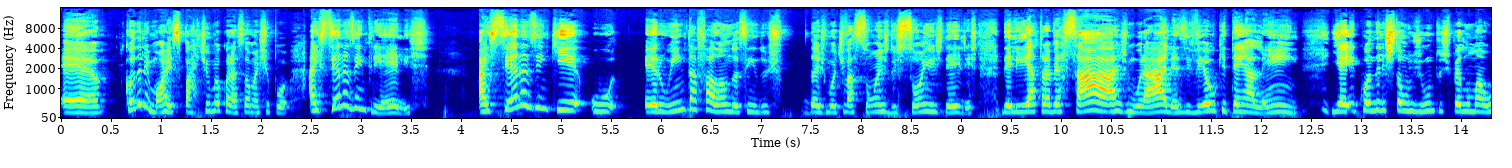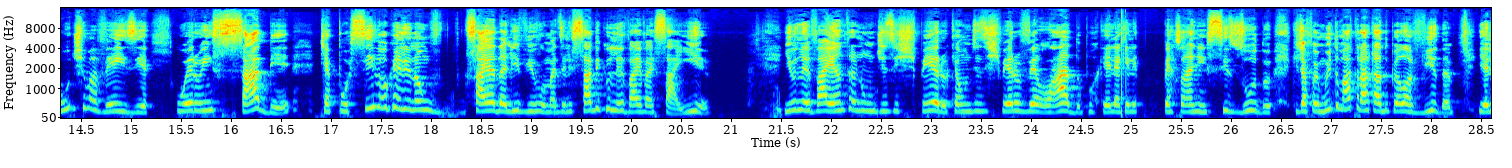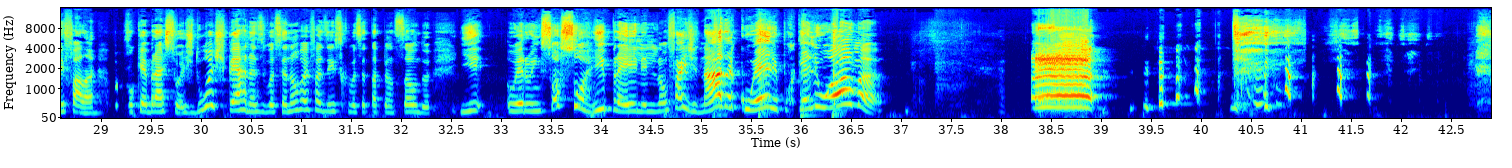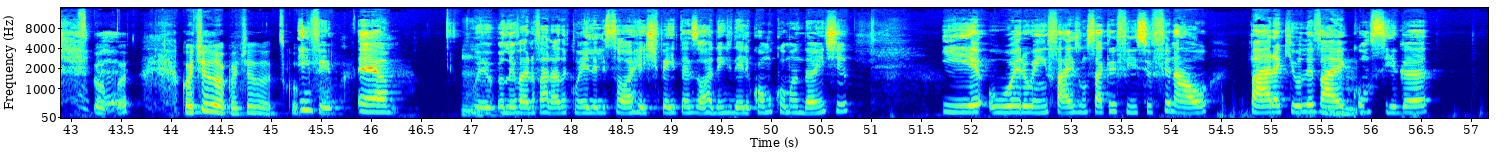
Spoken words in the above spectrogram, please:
É, quando ele morre, isso partiu meu coração, mas, tipo, as cenas entre eles, as cenas em que o Eruin tá falando, assim, dos, das motivações, dos sonhos deles, dele ir atravessar as muralhas e ver o que tem além. E aí, quando eles estão juntos pela uma última vez e o Eruin sabe que é possível que ele não saia dali vivo, mas ele sabe que o Levi vai sair. E o Levi entra num desespero, que é um desespero velado, porque ele é aquele personagem sisudo, que já foi muito maltratado pela vida. E ele fala: Vou quebrar as suas duas pernas e você não vai fazer isso que você tá pensando. E o Eruin só sorri pra ele, ele não faz nada com ele porque ele o ama! Ah! Desculpa. Continua, continua. Desculpa. Enfim, é, Hum. o, o Levi não faz nada com ele, ele só respeita as ordens dele como comandante. E o Eruin faz um sacrifício final para que o Levi Uhum. consiga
